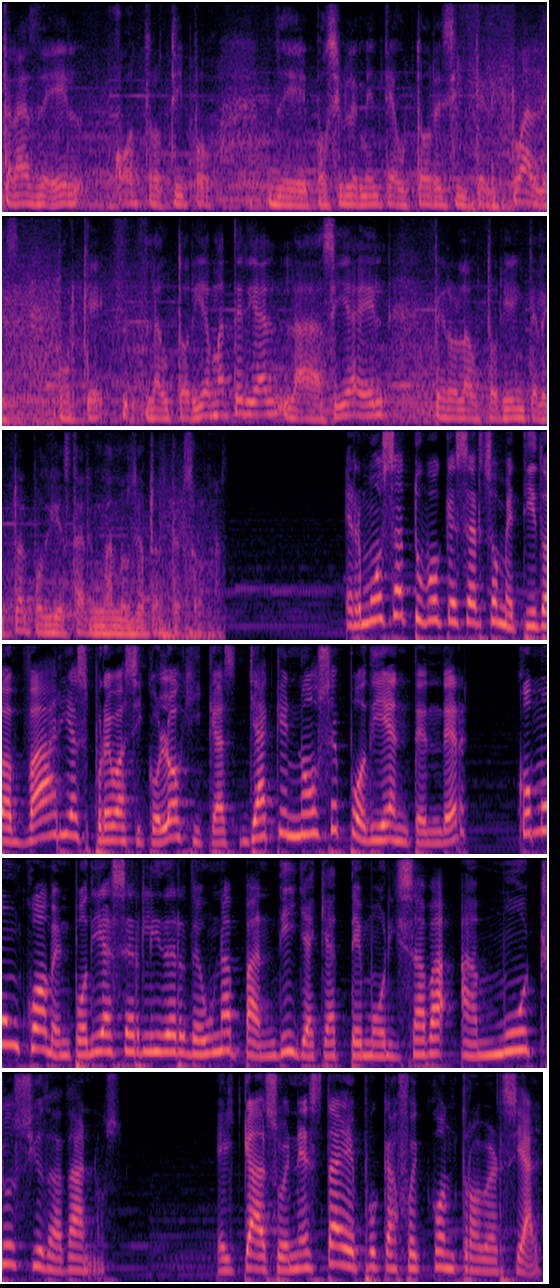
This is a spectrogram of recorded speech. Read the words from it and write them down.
tras de él otro tipo de posiblemente autores intelectuales, porque la autoría material la hacía él, pero la autoría intelectual podía estar en manos de otras personas. Hermosa tuvo que ser sometido a varias pruebas psicológicas, ya que no se podía entender cómo un joven podía ser líder de una pandilla que atemorizaba a muchos ciudadanos. El caso en esta época fue controversial,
